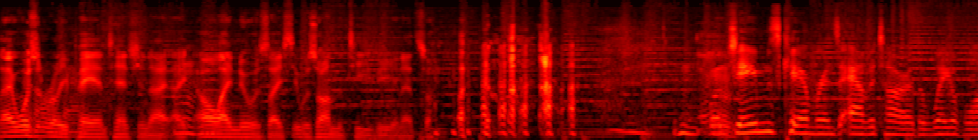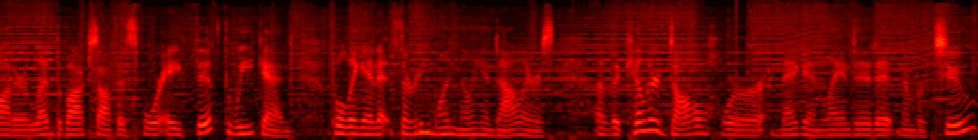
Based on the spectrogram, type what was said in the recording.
I wasn't really that. paying attention. I, I Mm-hmm. all I knew was I it was on the TV, and that's all. Well, James Cameron's Avatar: The Way of Water led the box office for a fifth weekend, pulling in at $31 million. Uh, the killer doll horror M3GAN landed at number two,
